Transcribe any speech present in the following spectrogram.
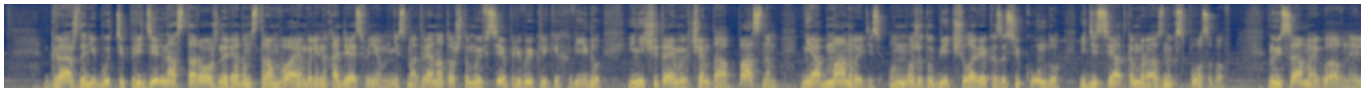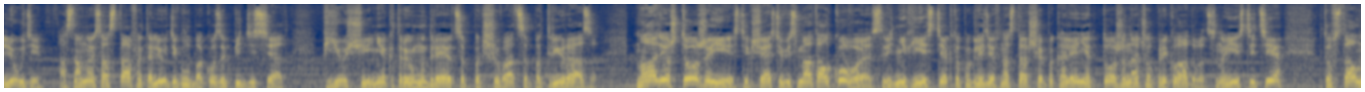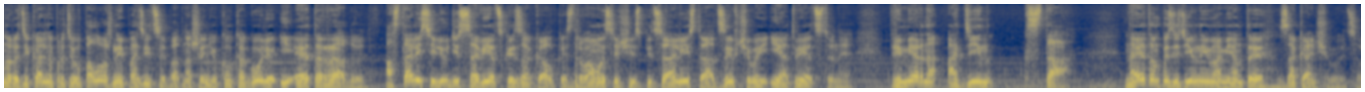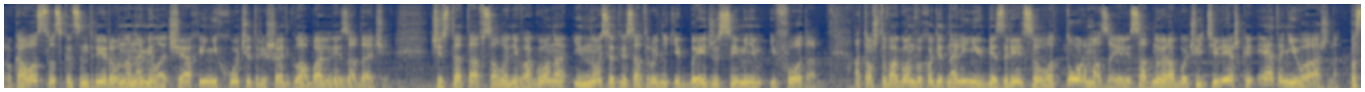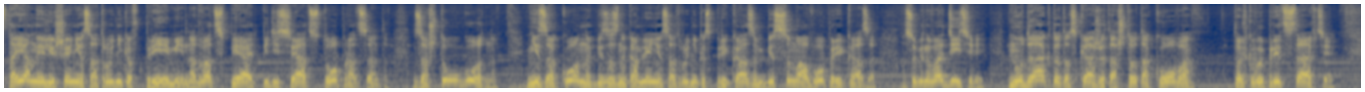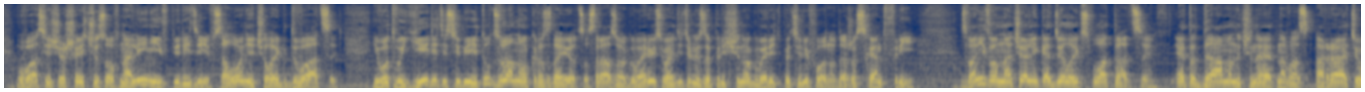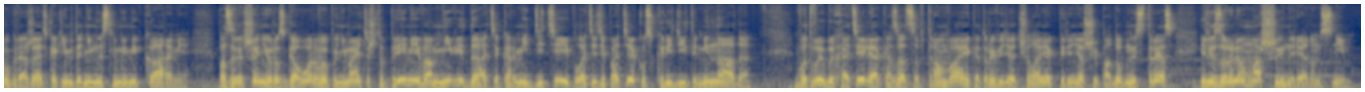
Граждане, будьте предельно осторожны рядом с трамваем или находясь в нем. Несмотря на то, что мы все привыкли к их виду и не считаем их чем-то опасным, не обманывайтесь, он может убить человека за секунду и десятком разных способов. Ну и самое главное, люди. Основной состав это люди глубоко за 50. Пьющие, некоторые умудряются подшиваться по три раза. Молодежь тоже есть, и, к счастью, весьма толковая. Среди них есть те, кто, поглядев на старшее поколение, тоже начал прикладываться, но есть и те, кто встал на радикально противоположные позиции по отношению к алкоголю, и это это радует. Остались и люди с советской закалкой, здравомыслящие специалисты, отзывчивые и ответственные. Примерно один к ста. На этом позитивные моменты заканчиваются. Руководство сконцентрировано на мелочах и не хочет решать глобальные задачи. Чистота в салоне вагона и носят ли сотрудники бейджи с именем и фото. А то, что вагон выходит на линию без рельсового тормоза или с одной рабочей тележкой, это не важно. Постоянные лишения сотрудников премии на 25, 50, 100%. За что угодно. Незаконно, без ознакомления сотрудника с приказом, без самого приказа. Особенно водителей. Ну да, кто-то скажет, а что такого? Только вы представьте, у вас еще 6 часов на линии впереди, в салоне человек 20. И вот вы едете себе, и тут звонок раздается. Сразу оговорюсь, водителю запрещено говорить по телефону, даже с hand-free. Звонит вам начальник отдела эксплуатации. Эта дама начинает на вас орать и угрожать какими-то немыслимыми карами. По завершению разговора вы понимаете, что премии вам не видать, а кормить детей и платить ипотеку с кредитами надо. Вот вы бы хотели оказаться в трамвае, который ведет человек, перенесший подобный стресс, или за рулем машины рядом с ним?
